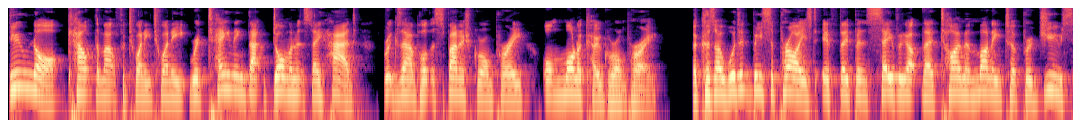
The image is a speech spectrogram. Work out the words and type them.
do not count them out for 2020, retaining that dominance they had, for example, at the Spanish Grand Prix or Monaco Grand Prix. Because I wouldn't be surprised if they've been saving up their time and money to produce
